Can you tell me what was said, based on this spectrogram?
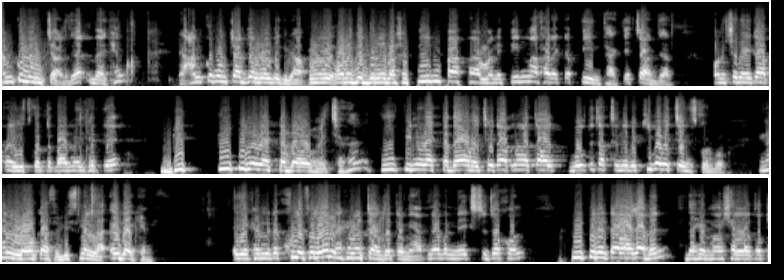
আনকমন চার্জার দেখেন। আনকমন চার্জার বলতে কি আপনার অনেকের জন্য বাসায় তিন পাতা মানে তিন মাথার একটা পিন থাকে চার্জার অনেক সময় এটা আপনারা ইউজ করতে পারেন ওই ক্ষেত্রে টু পিনের একটা দেওয়া হয়েছে হ্যাঁ? টু পিনের একটা দেওয়া হয়েছে, এটা আপনারা বলতে চাচ্ছেন যে কীভাবে চেঞ্জ করব? এখানে লক আছে, বিসমিল্লাহ। এই দেখেন, এই এখানে এটা খুলে ফেললাম, এখন আর চার্জারটা নেই। আপনি আবার নেক্সট যখন টু পিনেরটা লাগাবেন, দেখেন মাশাআল্লাহ কত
